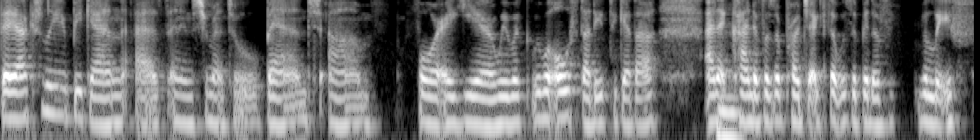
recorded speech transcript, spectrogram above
they actually began as an instrumental band. Um, for a year, we were we were all studied together, and it mm. kind of was a project that was a bit of relief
